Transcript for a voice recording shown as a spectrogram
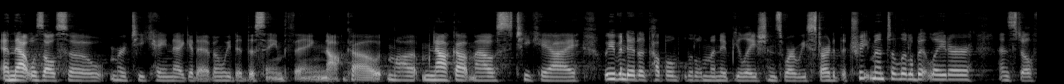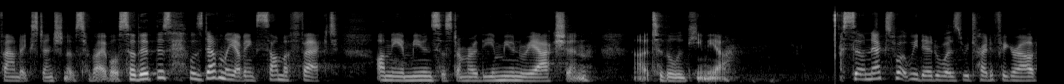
and that was also MERTK negative, and we did the same thing: knockout, mo- knockout mouse, TKI. We even did a couple little manipulations where we started the treatment a little bit later and still found extension of survival. So that this was definitely having some effect on the immune system or the immune reaction uh, to the leukemia. So next what we did was we tried to figure out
